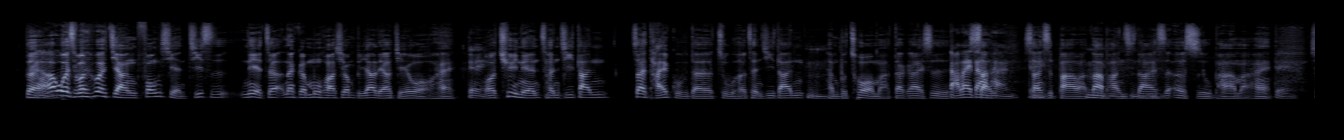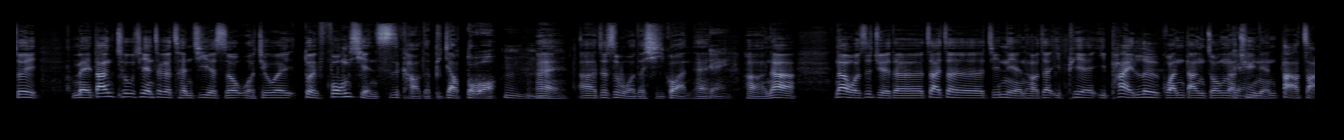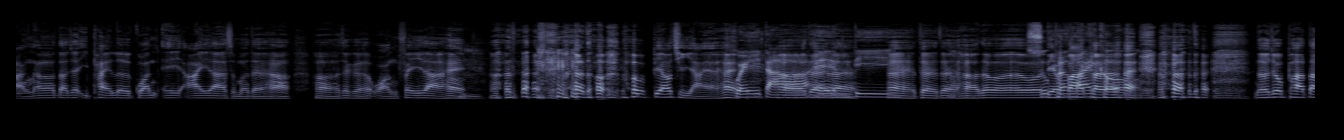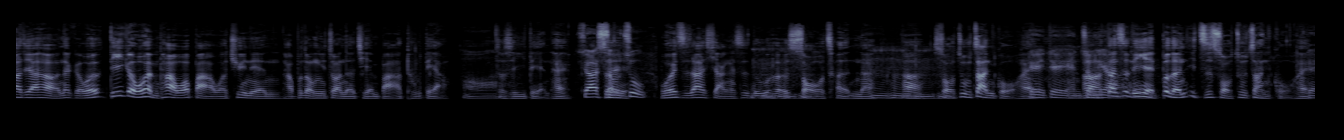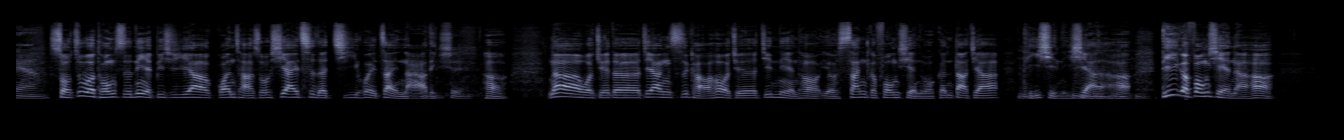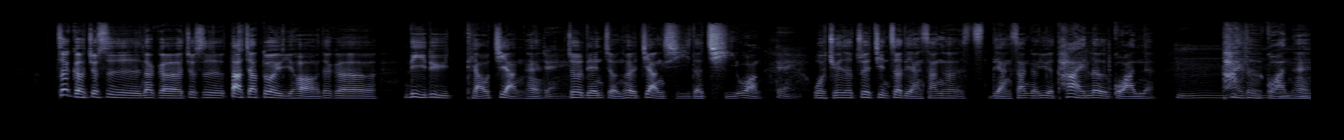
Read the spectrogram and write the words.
对啊，为什么会讲风险？其实你也知道，那个木华兄比较了解我，嘿，对，我去年成绩单在台股的组合成绩单很不错嘛，大概是打败大盘三十八嘛，大盘子大概是二十五趴嘛，嘿，对，所以每当出现这个成绩的时候，我就会对风险思考的比较多，嗯嗯，哎啊，这是我的习惯，哎，对，好那。那我是觉得，在这今年哈，在一片一派乐观当中啊，去年大涨，然后大家一派乐观，AI 啦什么的哈，啊，这个网飞啦，嘿，都都飙起来了，回答 AMD，哎，对对，好，都联发科，对，然后就怕大家哈，那个我第一个我很怕我把我去年好不容易赚的钱把它吐掉，哦，这是一点，嘿，就要守住。我一直在想的是如何守城呢，啊，守住战果，对对，很重要。但是你也不能一直守。守住战果，嘿，对啊，守住的同时，你也必须要观察说下一次的机会在哪里。是，哈，那我觉得这样思考后，我觉得今年哈有三个风险，我跟大家提醒一下了哈。第一个风险呢，哈，这个就是那个就是大家对于哈这个利率调降，嘿，对，就是联准会降息的期望。对，我觉得最近这两三个两三个月太乐观了。嗯，太乐观嘿，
